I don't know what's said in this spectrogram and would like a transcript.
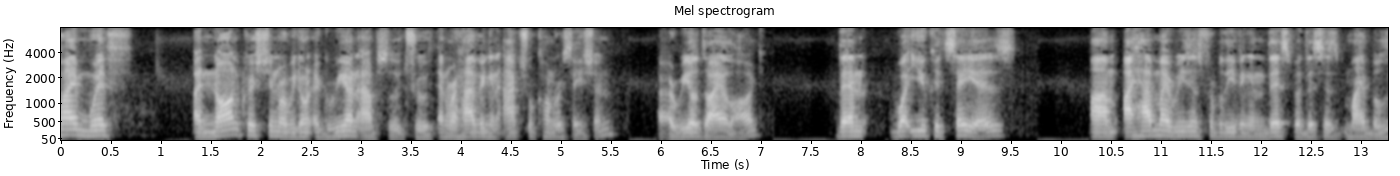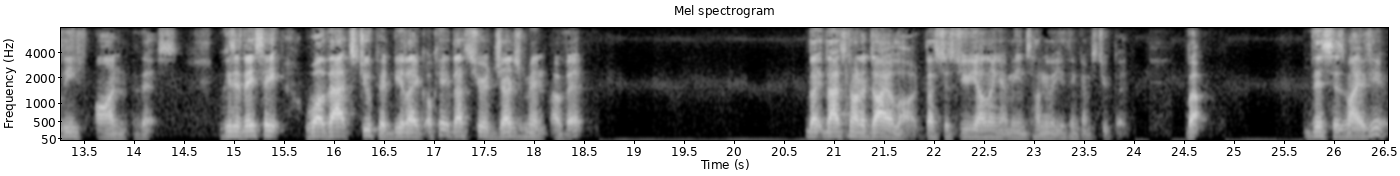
I'm with a non Christian where we don't agree on absolute truth and we're having an actual conversation, a real dialogue, then what you could say is, um, I have my reasons for believing in this, but this is my belief on this. Because if they say, well, that's stupid, be like, okay, that's your judgment of it like that's not a dialogue. That's just you yelling at me and telling me that you think I'm stupid. But this is my view,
